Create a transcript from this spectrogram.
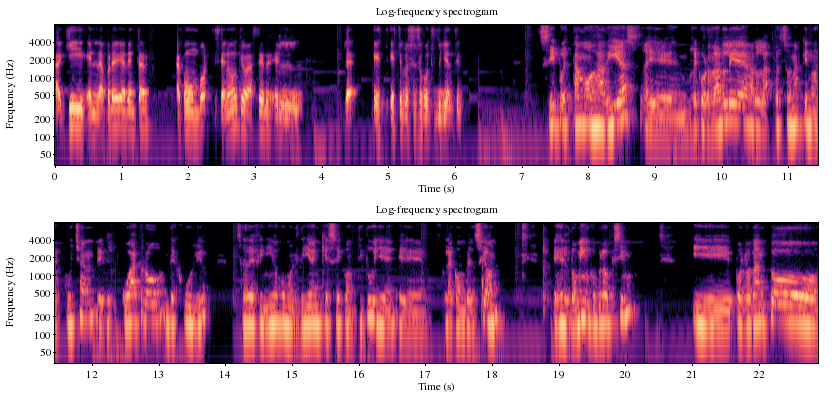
aquí en la previa de entrar a como un vórtice, ¿no? Que va a ser el, este proceso constituyente. Sí, pues estamos a días. Eh, recordarle a las personas que nos escuchan, el 4 de julio se ha definido como el día en que se constituye eh, la convención. Es el domingo próximo y por lo tanto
